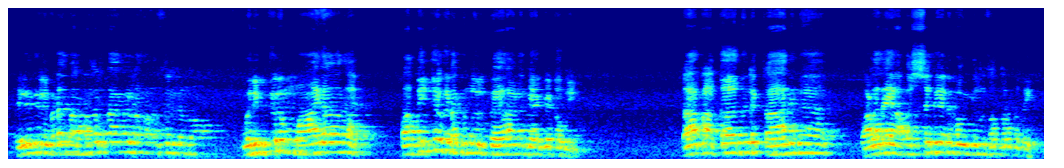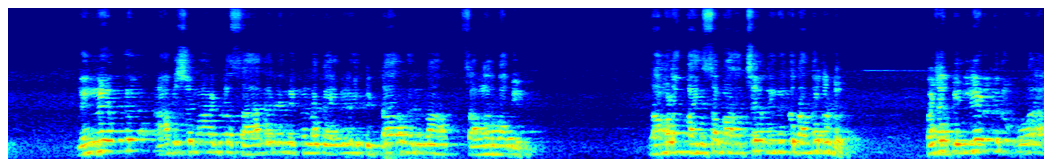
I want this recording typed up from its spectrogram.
അല്ലെങ്കിൽ ഇവിടെ ഭരണകർത്താക്കളുടെ മനസ്സിൽ നിന്നോ ഒരിക്കലും മായാതെ പതിഞ്ഞു കിടക്കുന്ന ഒരു പേരാണ് കെ കെ ടോമി കാരണം അദ്ദേഹത്തിന്റെ കാലിന് വളരെ അവശത അനുഭവിക്കുന്ന സന്ദർഭത്തിൽ. നിങ്ങൾക്ക് ആവശ്യമായിട്ടുള്ള സാധനം നിങ്ങളുടെ കൈകളിൽ കിട്ടാതെ വരുന്ന സന്ദർഭത്തിൽ നമ്മൾ പൈസ മറച്ച് നിങ്ങൾക്ക് തന്നിട്ടുണ്ട്. പക്ഷെ പിന്നീട് ഇതിന് പോരാ.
